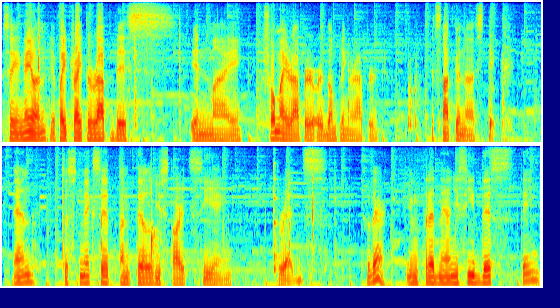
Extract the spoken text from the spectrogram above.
So ngayon, if I try to wrap this in my shomai wrapper or dumpling wrapper, it's not gonna stick. And just mix it until you start seeing threads. So there, yung thread na yan, you see this thing?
